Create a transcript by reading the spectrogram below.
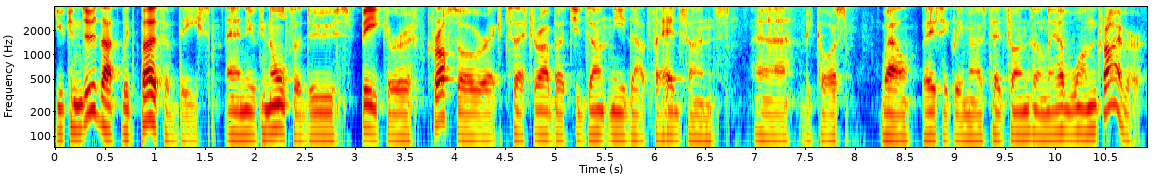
you can do that with both of these and you can also do speaker crossover etc but you don't need that for headphones uh, because well basically most headphones only have one driver.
